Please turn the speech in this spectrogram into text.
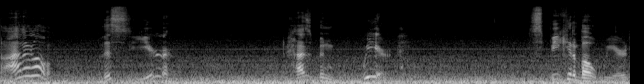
I don't know. This year has been weird. Speaking about weird,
